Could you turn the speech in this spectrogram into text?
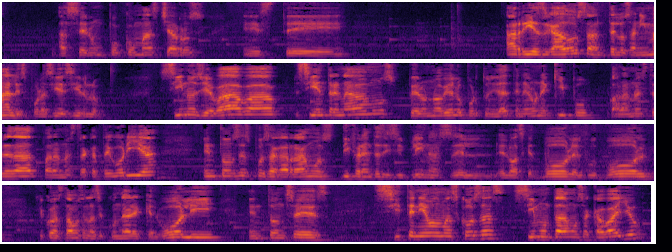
a ser un poco más charros este arriesgados ante los animales, por así decirlo. Sí nos llevaba, sí entrenábamos, pero no había la oportunidad de tener un equipo para nuestra edad, para nuestra categoría. Entonces, pues agarramos diferentes disciplinas, el, el básquetbol, el fútbol, que cuando estábamos en la secundaria que el boli. Entonces, sí teníamos más cosas, sí montábamos a caballo.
